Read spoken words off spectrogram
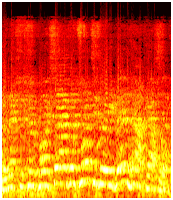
And an extra two points there for 23, Ben Hardcastle.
